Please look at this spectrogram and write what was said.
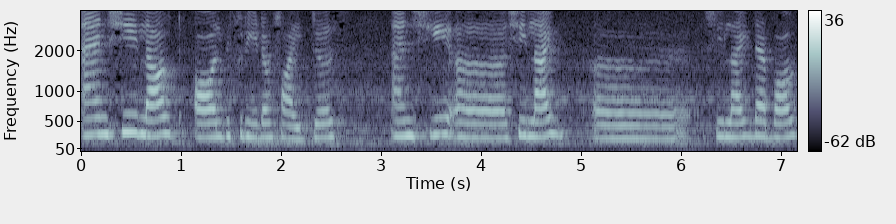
And she loved all the freedom fighters and she uh, she liked uh, she liked about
